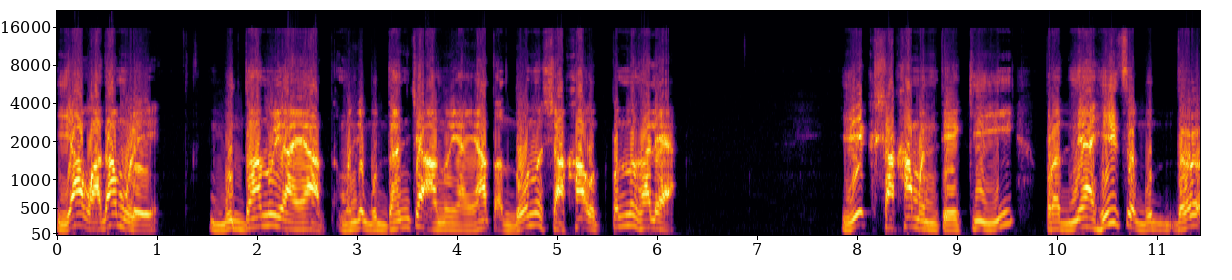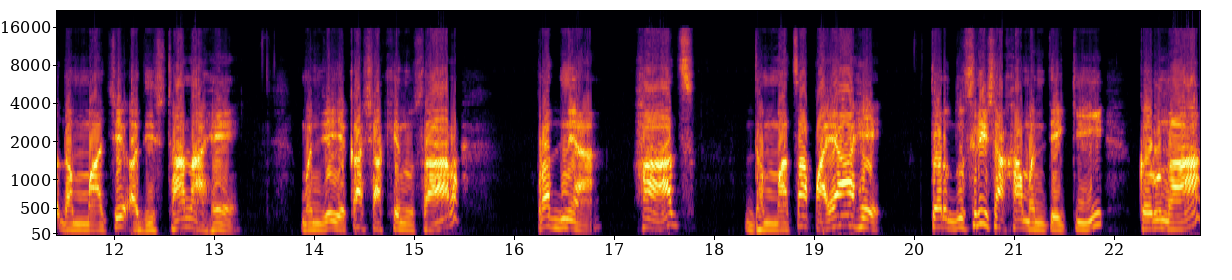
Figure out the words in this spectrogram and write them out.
या वादामुळे बुद्धानुयायात म्हणजे बुद्धांच्या अनुयायात दोन शाखा उत्पन्न झाल्या. एक शाखा म्हणते की प्रज्ञा हीच बुद्ध धम्माचे अधिष्ठान आहे. म्हणजे एका शाखेनुसार प्रज्ञा हाच धम्माचा पाया आहे. तर दुसरी शाखा म्हणते की करुणा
